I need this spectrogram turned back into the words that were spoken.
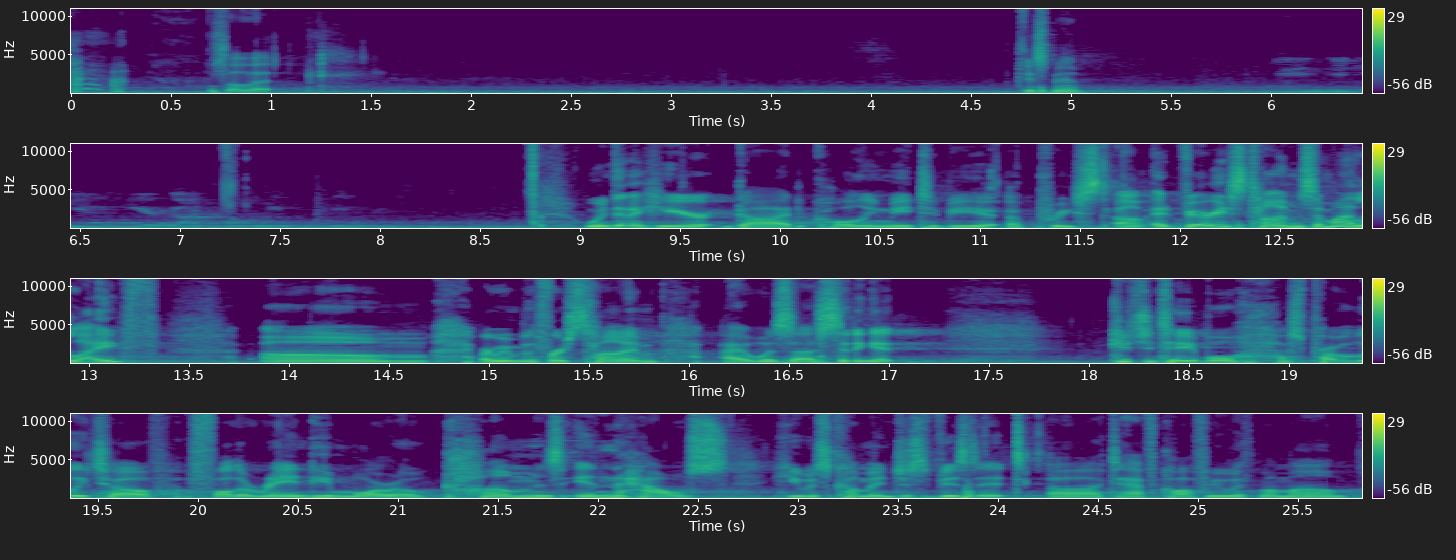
Saw that. Yes, ma'am. When did I hear God calling me to be a, priest? Um, at various times in my life. Um, I remember the first time I was uh, sitting at kitchen table. I was probably 12. Father Randy Morrow comes in the house. He was coming just visit uh, to have coffee with my mom.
